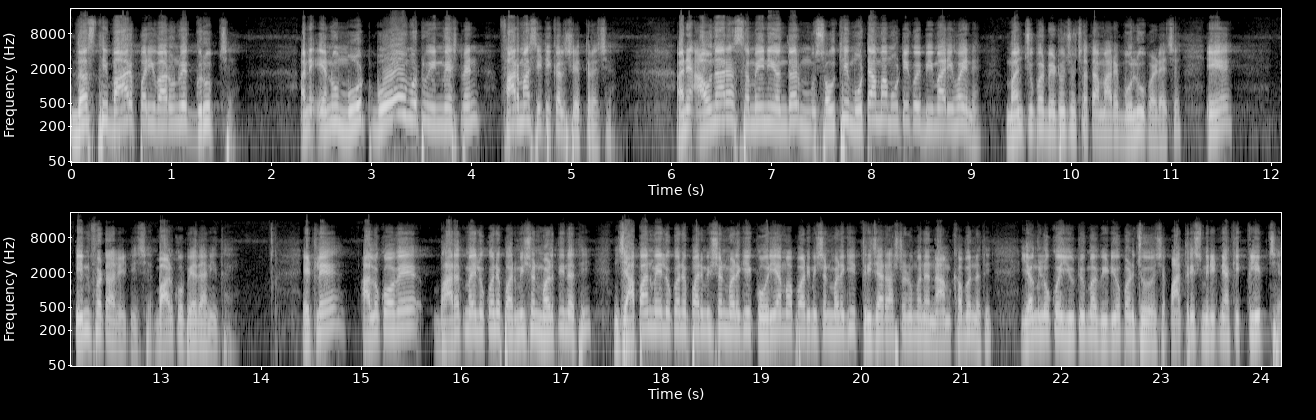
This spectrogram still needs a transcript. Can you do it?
દસથી બાર પરિવારોનું એક ગ્રુપ છે. અને એનું મોટ, બહુ મોટું ઇન્વેસ્ટમેન્ટ ફાર્માસ્યુટિકલ ક્ષેત્ર છે. અને આવનારા સમયની અંદર સૌથી મોટામાં મોટી કોઈ બીમારી હોય ને, મંચ ઉપર બેઠું છું છતાં મારે બોલવું પડે છે, એ ઇન્ફર્ટાલિટી છે, બાળકો પેદા નહીં થાય. એટલે આ લોકો હવે ભારતમાં એ લોકોને પરમિશન મળતી નથી, જાપાનમાં એ લોકોને પરમિશન મળી ગઈ, કોરિયામાં પરમિશન મળી ગઈ, ત્રીજા રાષ્ટ્રનું મને નામ ખબર નથી. યંગ લોકો યુટ્યુબમાં વીડિયો પણ જોયો છે, પાંત્રીસ મિનિટની આખી ક્લિપ છે.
